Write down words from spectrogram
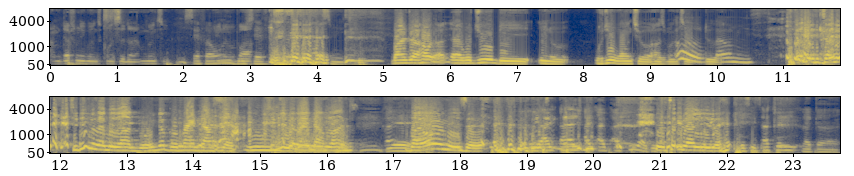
I'm definitely going to consider. I'm going to. Self, I want know, to do but- self. Me. But Andrea, how uh, uh, would you be? You know, would you want your husband Oh, to do by that? all means. she didn't even let me land, bro. We not go mind down set. You She didn't even let mind me down. land. Yeah. By all means, uh, Yeah, I, Take I, that mean, I, I, I feel like it's, take that lead. eh? it's, it's actually like a,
